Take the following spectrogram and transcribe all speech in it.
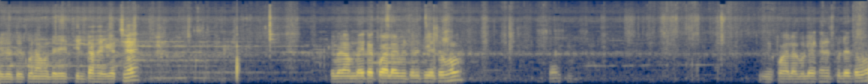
এই দেখুন আমাদের এই ফিলটা হয়ে গেছে। এবার আমরা এটা কয়লার ভেতরে দিয়ে দেবো। এই কয়লাগুলো এখানে তুলে দেবো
